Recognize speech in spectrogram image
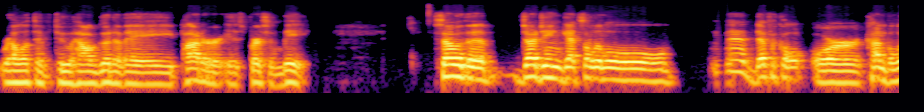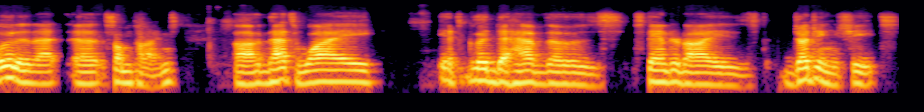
relative to how good of a potter is person b. So the judging gets a little eh, difficult or convoluted at uh, sometimes. Uh, that's why it's good to have those standardized judging sheets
